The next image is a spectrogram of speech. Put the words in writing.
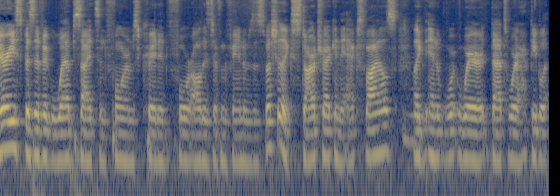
very specific websites and forums created for all these different fandoms, especially like Star Trek and the X Files, Mm-hmm. like and w- where that's where people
